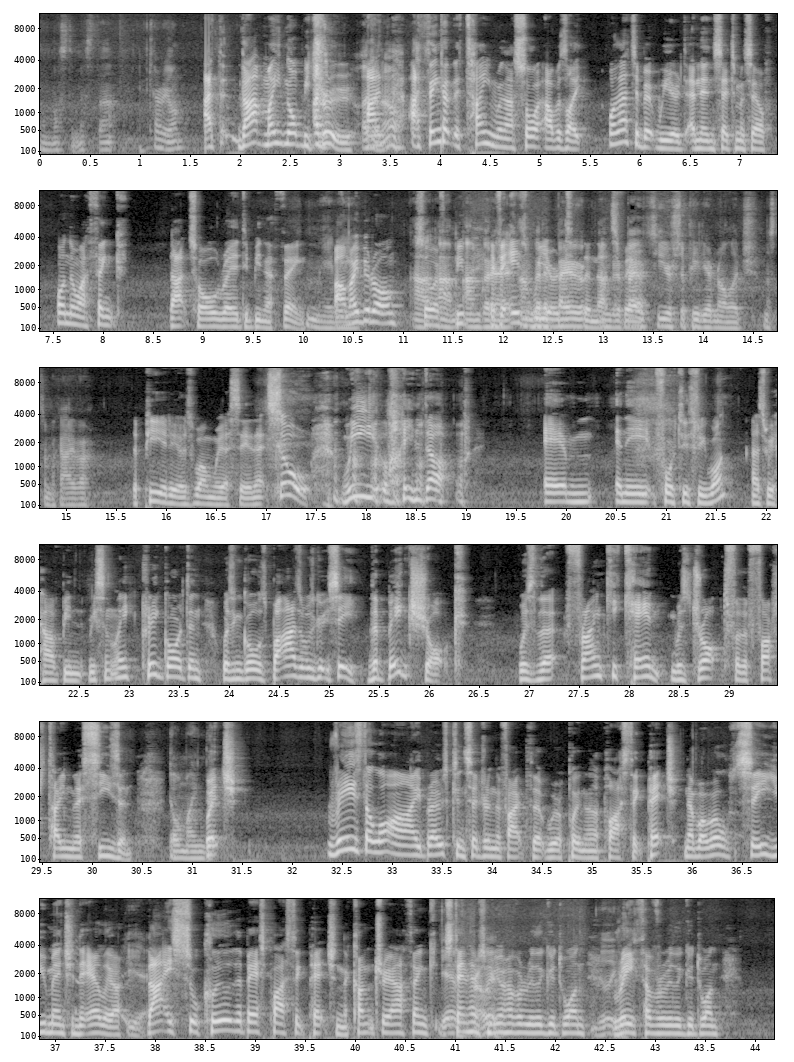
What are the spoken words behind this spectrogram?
I must have missed that. Carry on. I th- that might not be true. I don't know. I think at the time when I saw it, I was like, "Well, that's a bit weird," and then said to myself, "Oh no, I think that's already been a thing." Maybe. I might be wrong. So I- if, I'm- peop- I'm gonna- if it is I'm weird, bow, then that's fair. to your superior knowledge, Mr. McIver. The period is one way of saying it. So we lined up um, in a 4-2-3-1 as we have been recently. Craig Gordon was in goals, but as I was going to say, the big shock was that Frankie Kent was dropped for the first time this season, Don't mind. which raised a lot of eyebrows considering the fact that we were playing on a plastic pitch. Now, I will say, you mentioned it earlier, Yeah. that is so clearly the best plastic pitch in the country, I think. it's Stenhouse. Muir have a really good one, Really good. Raith have a really good one.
